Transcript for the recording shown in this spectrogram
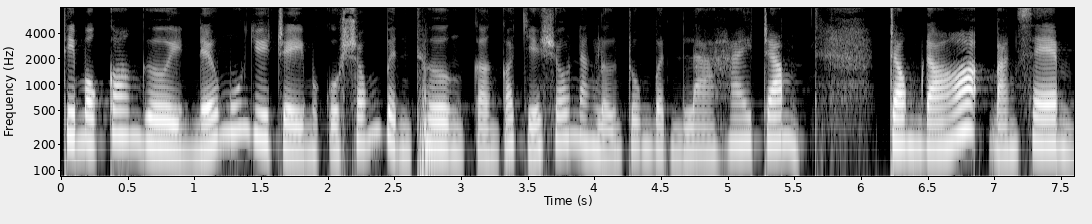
thì một con người nếu muốn duy trì một cuộc sống bình thường cần có chỉ số năng lượng trung bình là 200. Trong đó, bạn xem,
